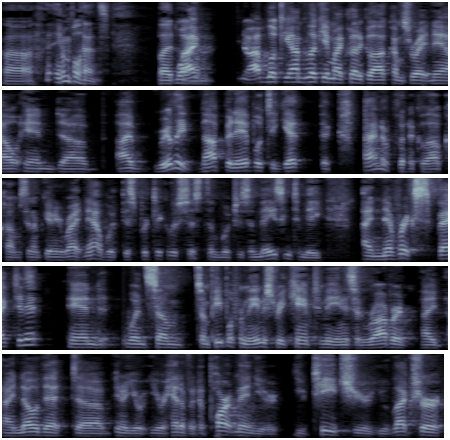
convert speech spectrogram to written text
uh, implants. But well, um, I, you know, I'm looking I'm looking at my clinical outcomes right now, and uh, I've really not been able to get the kind of clinical outcomes that I'm getting right now with this particular system, which is amazing to me. I never expected it. And when some some people from the industry came to me and said, "Robert, I, I know that uh, you know you're you're head of a department, you you teach, you you lecture.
